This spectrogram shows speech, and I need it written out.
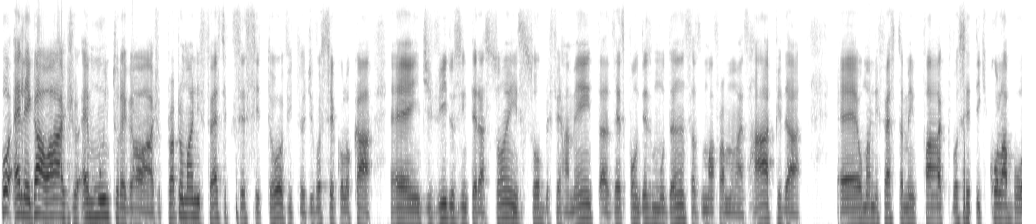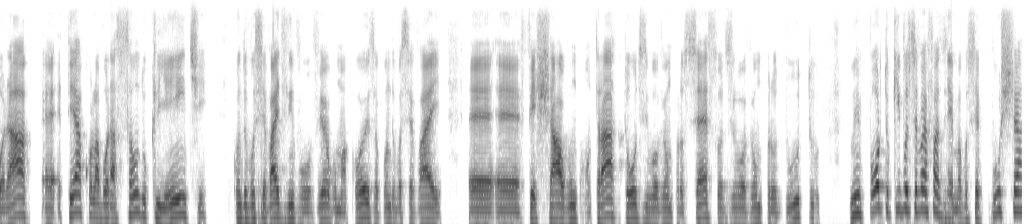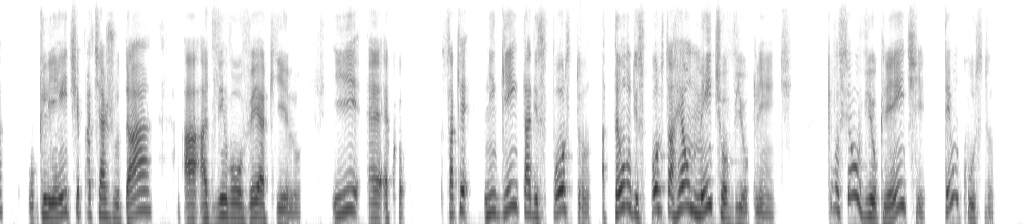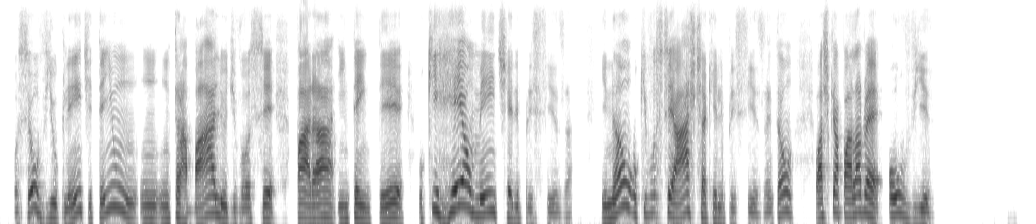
Pô, é legal ágil? É muito legal ágil. O próprio manifesto que você citou, Vitor, de você colocar é, indivíduos interações sobre ferramentas, responder mudanças de uma forma mais rápida. É, o manifesto também fala que você tem que colaborar, é, ter a colaboração do cliente quando você vai desenvolver alguma coisa, quando você vai é, é, fechar algum contrato, ou desenvolver um processo, ou desenvolver um produto. Não importa o que você vai fazer, mas você puxa o cliente para te ajudar a, a, desenvolver aquilo. E é, é, só que ninguém está disposto, tão disposto a realmente ouvir o cliente. Porque você ouvir o cliente tem um custo. Você ouvir o cliente tem um, um, um trabalho de você parar, entender o que realmente ele precisa e não o que você acha que ele precisa. Então, eu acho que a palavra é ouvir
